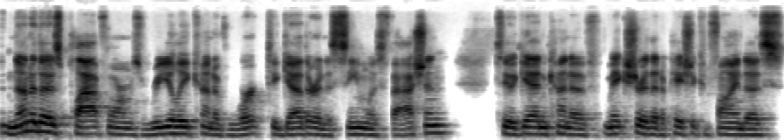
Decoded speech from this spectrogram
none of those platforms really kind of work together in a seamless fashion to again kind of make sure that a patient could find us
